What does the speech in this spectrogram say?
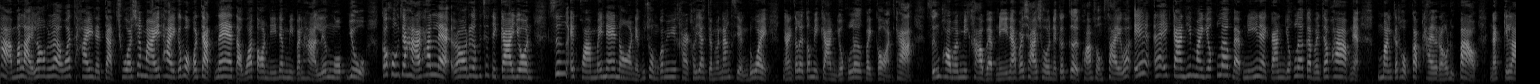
ถามมาหลายรอบแล้วแหละว่าไทยเนี่ยจัดชัวร์ใช่ไหมไทยก็บอกว่าจัดแน่ แต่ว่าตอนนี้เนี่ยมีปัญหาเรื่องงบอยู่ ก็คงจะหาท่านแหละรอเรื่องพฤศจิกายน ซึ่งไอความไม่แน่นอนเนี่ยผู้ชมก็ไม่มีใครเขาอยากจะมานั่งเสี่ยงด้วย งั้นก็เลยต้องมีการยกเลิกไปก่อนค่ะ ซึ่งพอมันมีข่าวแบบนี้นะประชาชนเนี่ยก็เกิดความสงสัยว่าเอ๊ะแล้วไอการที่มายกเลิกแบบนี้เนี่ยการยกเลิกการเป็นเจ้าภาพเนี่ยมันกระทบกับไทยเราหรือเปล่า นักกีฬา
